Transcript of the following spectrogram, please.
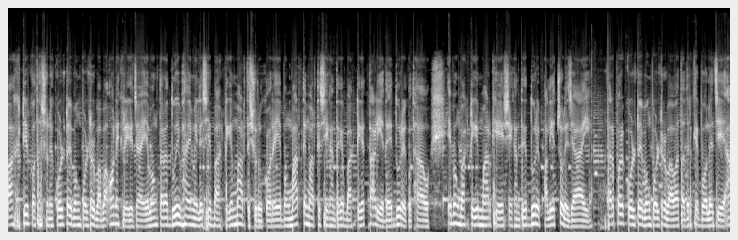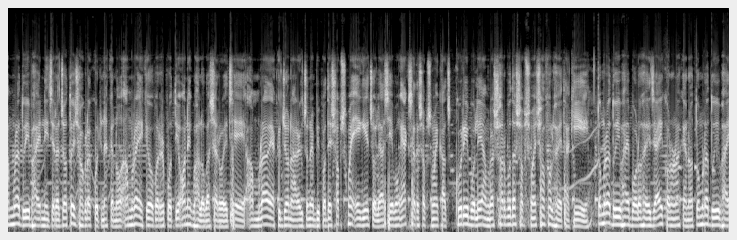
বাঘটির কথা শুনে কল্টো এবং পল্টোর বাবা অনেক রেগে যায় এবং তারা দুই ভাই মিলে সে বাঘটিকে মারতে শুরু করে এবং মারতে মারতে সেখান থেকে বাঘটিকে তাড়িয়ে দেয় দূরে কোথাও এবং বাঘটিকে মার খেয়ে সেখান থেকে দূরে পালিয়ে চলে যায়। তারপরে কল্টো এবং পল্টোর বাবা তাদেরকে বলে যে, আমরা দুই ভাই নিজেরা যতই ঝগড়া করি না কেন, আমরা একে অপরের প্রতি অনেক ভালোবাসা রয়েছে। আমরা একজন আরেকজনের বিপদে সবসময় এগিয়ে চলে আসি এবং একসাথে সবসময় কাজ করি বলে আমরা সর্বদা সবসময় সফল হয়ে থাকি। তোমরা দুই ভাই বড় হয়ে যাই করো না কেন, তোমরা দুই ভাই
